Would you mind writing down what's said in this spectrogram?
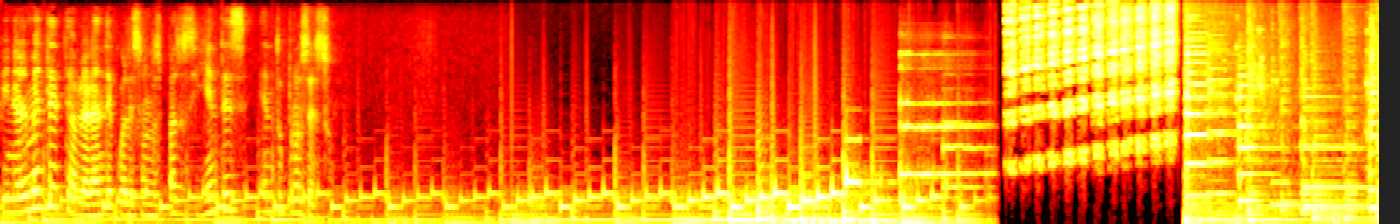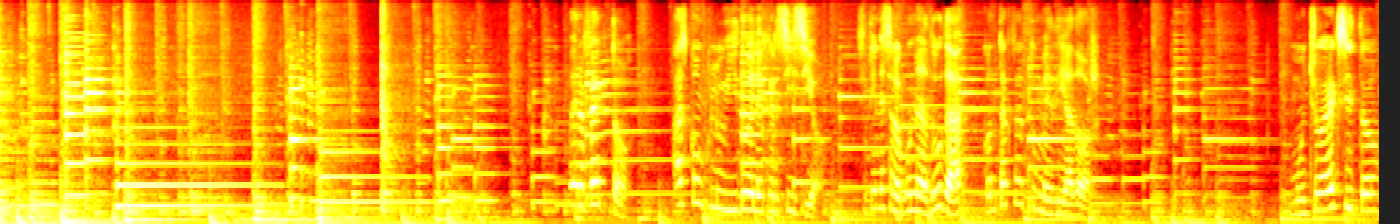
Finalmente te hablarán de cuáles son los pasos siguientes en tu proceso. Perfecto. Has concluido el ejercicio. Si tienes alguna duda, contacta a tu mediador. Mucho éxito.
